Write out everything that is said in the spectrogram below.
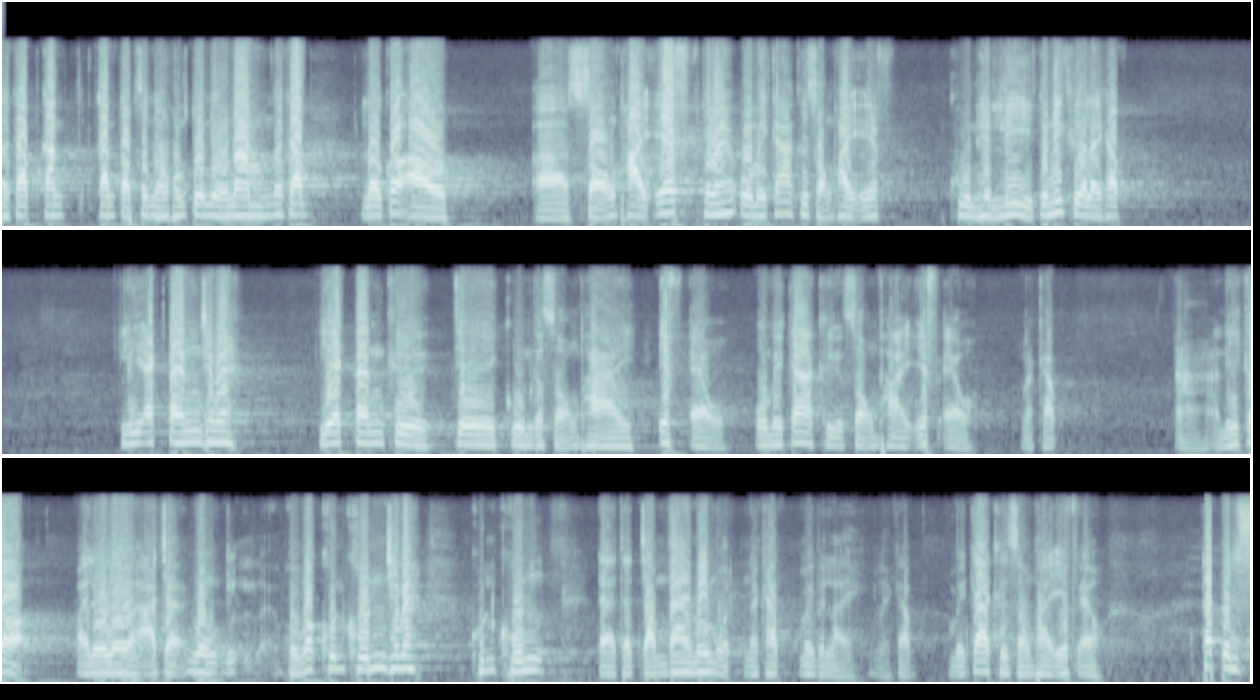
นะครับการการตอบสนองของตัวเหนี่ยวนำนะครับเราก็เอาสองพาย f ใช่ไหมโอเมก้าคือ2พาย f คูณเฮนรี่ตัวนี้คืออะไรครับ reactance ใช่ไหม reactance คือ j คูณกับ2พาย fl โอเมก้าคือ2พาย fl นะครับอ่าอันนี้ก็ไปเร็วๆอาจจะงงผมว่าคุ้นๆใช่ไหมคุ้นๆ แต่จะจำได้ไม่หมดนะครับ ไม่เป็นไรนะครับโอเมก้าคือ2พาย fl ถ้าเป็น c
